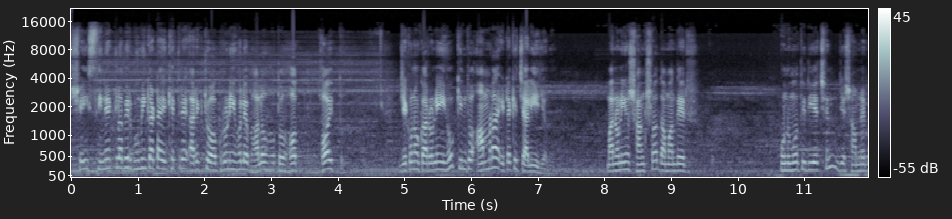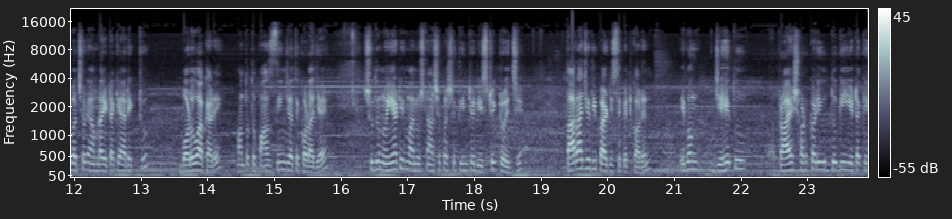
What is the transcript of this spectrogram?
সেই সিনে ক্লাবের ভূমিকাটা এক্ষেত্রে আরেকটু অগ্রণী হলে ভালো হত- হয়তো। যে কোনো কারণেই হোক, কিন্তু আমরা এটাকে চালিয়ে যাব। মাননীয় সাংসদ আমাদের অনুমতি দিয়েছেন যে সামনের বছরে আমরা এটাকে আরেকটু বড় আকারে, অন্তত পাঁচ দিন যাতে করা যায়। শুধু নৈহাটির মানুষ না, আশেপাশে তিনটে ডিস্ট্রিক্ট রয়েছে। তারা যদি পার্টিসিপেট করেন এবং যেহেতু প্রায় সরকারি উদ্যোগেই এটাকে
